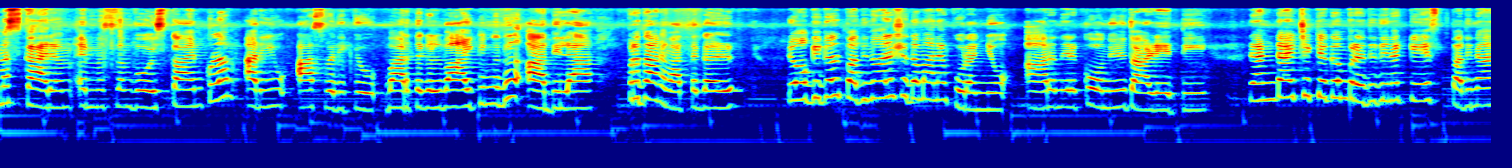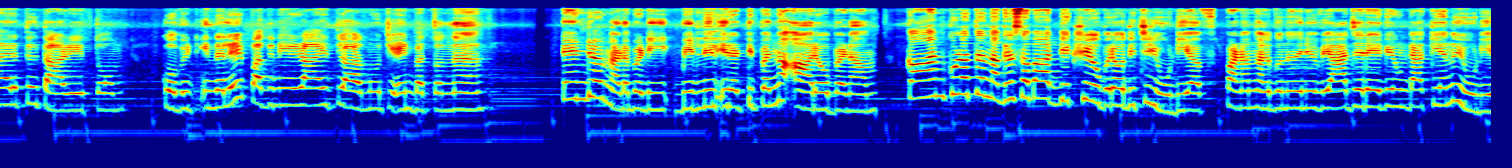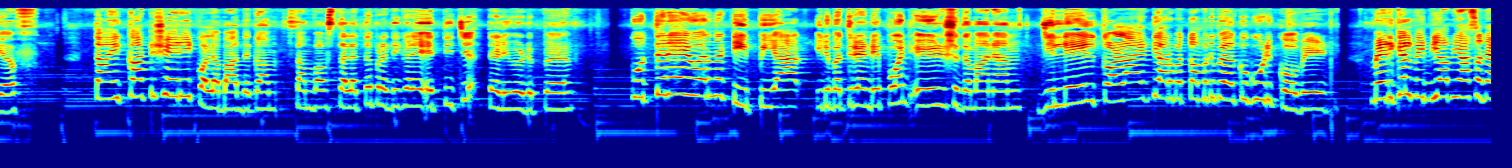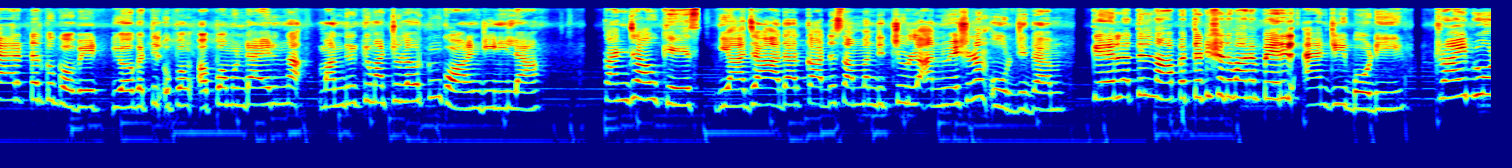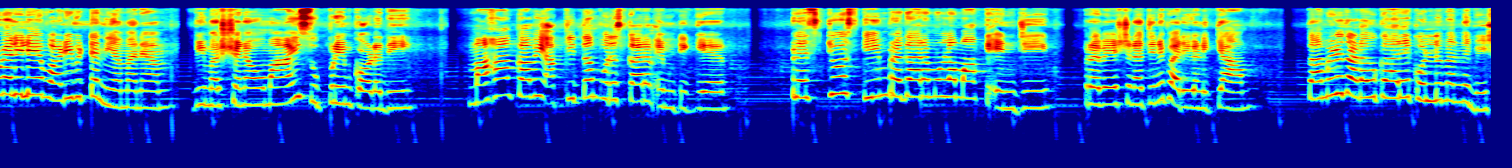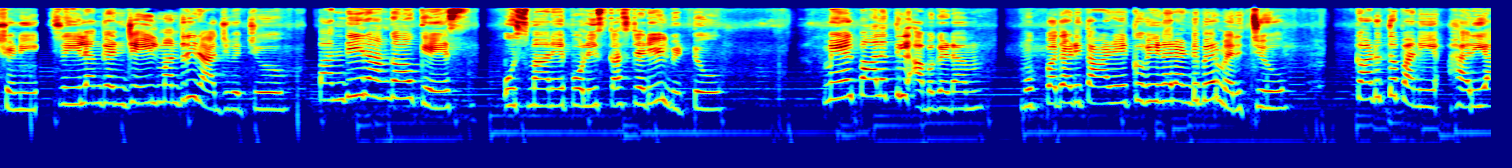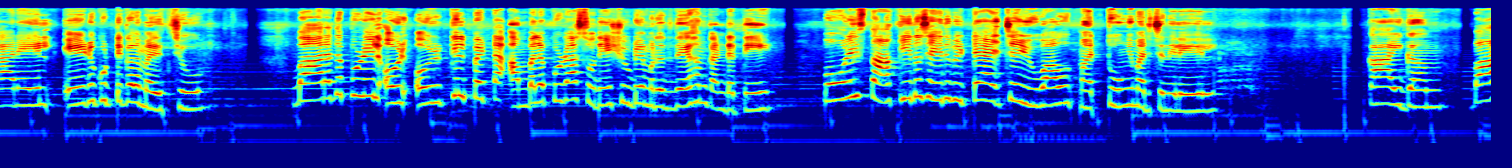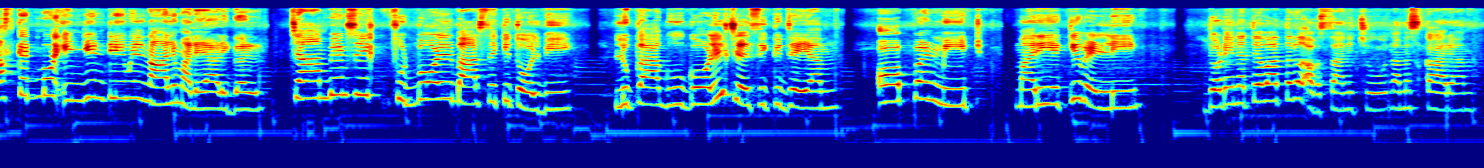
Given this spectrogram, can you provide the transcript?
നമസ്കാരം. M S M voice Kayamkulam അറിയൂ ആസ്വദിക്കൂ. വാർത്തകൾ വായിക്കുന്നത് ആദില. പ്രധാന വാർത്തകൾ. രോഗികൾ പതിനാല് ശതമാനം കുറഞ്ഞു. ആറ് നിരക്ക് ഒന്നിനു താഴെയെത്തി. രണ്ടാഴ്ചയ്ക്കകം പ്രതിദിന കേസ് പതിനായിരത്തിൽ താഴെയെത്തും. കോവിഡ് ഇന്നലെ പതിനേഴായിരത്തി അറുന്നൂറ്റി എൺപത്തൊന്ന്. ടെൻഡർ നടപടി ബില്ലിൽ ഇരട്ടിപ്പെന്ന ആരോപണം. കാൻകുളത്ത് നഗരസഭാ അധ്യക്ഷയെ ഉപരോധിച്ച് യു ഡി എഫ്. പണം നൽകുന്നതിന് വ്യാജരേഖയുണ്ടാക്കിയെന്ന് യു ഡി എഫ്. തൈക്കാട്ടുശ്ശേരി കൊലപാതകം. സംഭവ സ്ഥലത്ത് പ്രതികളെ എത്തിച്ച് തെളിവെടുപ്പ്. കുത്തനെ ഉയർന്ന ടി പി ആർ ഇരുപത്തിരണ്ട് പോയിന്റ് ഏഴ് ശതമാനം. ജില്ലയിൽ തൊള്ളായിരത്തി അറുപത്തൊമ്പത് പേർക്ക് കൂടി കോവിഡ്. മെഡിക്കൽ വിദ്യാഭ്യാസ ഡയറക്ടർക്ക് കോവിഡ്. യോഗത്തിൽ ഒപ്പം ഒപ്പമുണ്ടായിരുന്ന മന്ത്രിക്കും മറ്റുള്ളവർക്കും ക്വാറന്റീനില്ല. കഞ്ചാവ് കേസ് വ്യാജ ആധാർ കാർഡ് സംബന്ധിച്ചുള്ള അന്വേഷണം ഊർജിതം. കേരളത്തിൽ നാൽപ്പത്തെട്ട് ശതമാനം പേരിൽ ആന്റിബോഡി. ട്രൈബ്യൂണലിലെ വഴിവിട്ട നിയമനം. വിമർശനവുമായി സുപ്രീം കോടതി. മഹാകവി അക്കിത്തം പുരസ്കാരം എം ടിക്ക് പ്ലസ് ടു സ്കീം പ്രകാരമുള്ള മാർക്ക് എൻ ജി. പ്രവേശനത്തിന് പരിഗണിക്കാം. തമിഴ് തടവുകാരെ കൊല്ലുമെന്ന് ഭീഷണി. ശ്രീലങ്കൻ ജയിൽ മന്ത്രി രാജിവെച്ചു. പന്തീരാങ്കാവ് കേസ്. ഉസ്മാനെ പോലീസ് കസ്റ്റഡിയിൽ വിട്ടു. മേൽപ്പാലത്തിൽ അപകടം. മുപ്പതടി താഴേക്ക് വീണ രണ്ടുപേർ മരിച്ചു. കടുത്ത പനി. ഹരിയാനയിൽ ഏഴു കുട്ടികൾ മരിച്ചു. ഭാരതപ്പുഴയിൽ ഒഴു- ഒഴുക്കിൽപ്പെട്ട അമ്പലപ്പുഴ സ്വദേശിയുടെ മൃതദേഹം കണ്ടെത്തി. പോലീസ് താക്കീത് ചെയ്ത് വിട്ടയച്ച യുവാവ് തൂങ്ങി മരിച്ച നിലയിൽ. കായികം. ബാസ്കറ്റ്ബോൾ ഇന്ത്യൻ ടീമിൽ നാല് മലയാളികൾ. ചാമ്പ്യൻസ് ലീഗ് ഫുട്ബോളിൽ ബാർസയ്ക്ക് തോൽവി. ലുക്കാഗു ഗോളിൽ ചെൽസിക്ക് ജയം. ഓപ്പൺ മീറ്റ് മരിയയ്ക്ക് വെള്ളി. ഇതോടെ ഇന്നത്തെ വാർത്തകൾ അവസാനിച്ചു. നമസ്കാരം.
